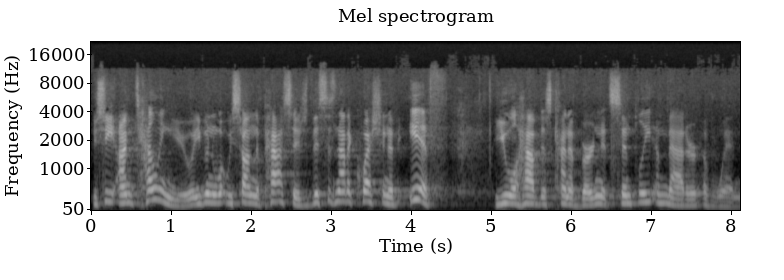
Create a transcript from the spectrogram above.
You see, I'm telling you, even what we saw in the passage, this is not a question of if you will have this kind of burden. It's simply a matter of when.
